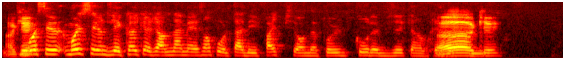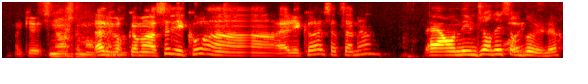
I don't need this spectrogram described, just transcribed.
Moi, c'est, moi, c'est une de l'école que j'ai emmenée à la maison pour le temps des fêtes, puis on n'a pas eu de cours de musique en vrai. Ah. OK. OK. Sinon, je Là, vous recommencez les cours en- à l'école cette semaine? Ben, on est une journée sur Ouais. deux, là.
